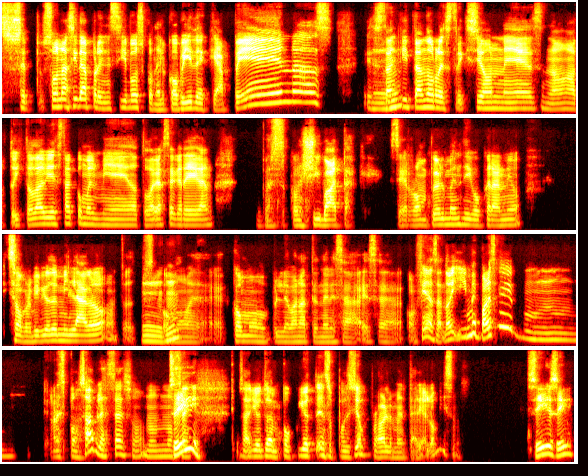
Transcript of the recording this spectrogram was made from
se- son así de aprensivos con el COVID, de que apenas están Ujú. quitando restricciones, ¿no? Y todavía está como el miedo, todavía se agregan, pues con Shibata, que se rompió el mendigo cráneo, sobrevivió de milagro, entonces, pues, Ujú. ¿cómo, eh, cómo le van a tener esa, esa confianza, ¿no? Y me parece mm, responsable hasta eso, no, no sé. Sí, O sea, yo tampoco, yo en su posición probablemente haría lo mismo. Sí, sí,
